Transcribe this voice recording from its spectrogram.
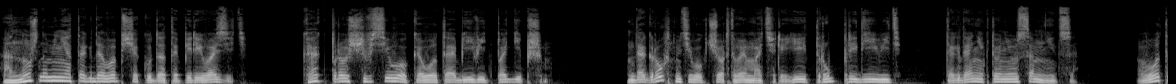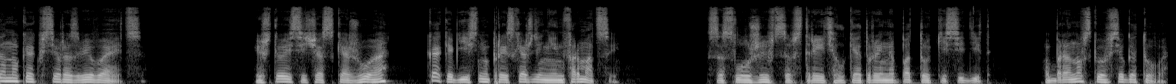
«А нужно меня тогда вообще куда-то перевозить? Как проще всего кого-то объявить погибшим?» Да грохнуть его к чертовой матери и труп предъявить. Тогда никто не усомнится. Вот оно как все развивается. И что я сейчас скажу, а? Как объясню происхождение информации? Сослуживца встретил, который на потоке сидит. У Барановского все готово.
